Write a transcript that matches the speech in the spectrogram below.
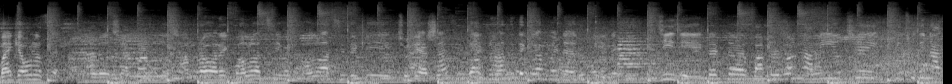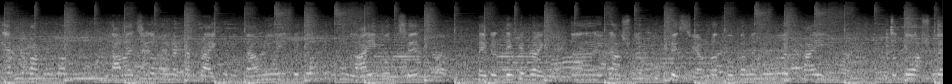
ভাই কেমন আছে ভালো আছি আপনার ভালো আমরাও অনেক ভালো আছি এবং ভালো আছি দেখি ছুটি আসা। তো আপনার হাতে দেখলাম এটা রুটি নাকি? জি জি এটা একটা বাটার বান। আমি হচ্ছে কিছুদিন আগে একটা বাটার বান দাঁড়াইছিলাম একটা ট্রাই করি। তা আমি ওই দেখলাম একটু লাইভ হচ্ছে তাই এটা দেখে ট্রাই করি। তা এটা আসলে খুব টেস্টি আমরা দোকানে যেভাবে খাই ওটা তো আসলে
